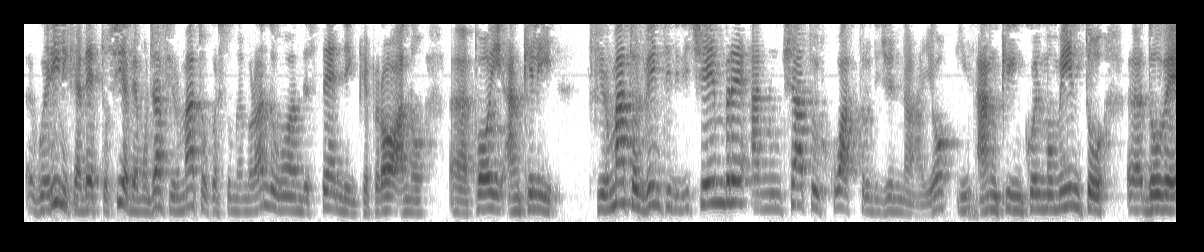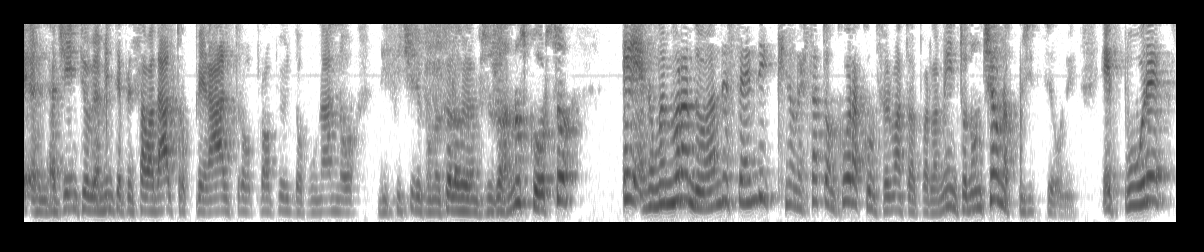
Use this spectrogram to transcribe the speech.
eh, Guerini che ha detto sì, abbiamo già firmato questo memorandum of understanding che però hanno eh, poi anche lì firmato il 20 di dicembre, annunciato il 4 di gennaio, in, anche in quel momento eh, dove eh, la gente ovviamente pensava ad altro, peraltro proprio dopo un anno difficile come quello che abbiamo vissuto l'anno scorso, e è un memorandum of understanding che non è stato ancora confermato dal Parlamento, non c'è un'acquisizione, eppure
